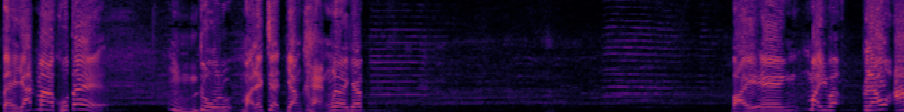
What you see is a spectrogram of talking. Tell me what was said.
แต่ยัดมาคูเต้ดูหมายเลขเจ็ดอย่างแข็งเลยครับ ไปเองไม่แล้วอา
